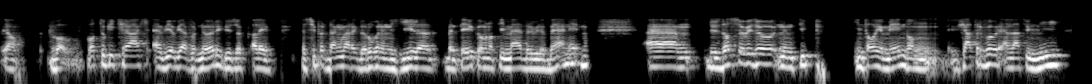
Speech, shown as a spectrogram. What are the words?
ja, wat, doe ik graag en wie heb ik daarvoor nodig. Dus ook, allee, super dankbaar dat ik de Robin en de Giele ben tegengekomen dat die mij er willen bijnemen. Um, dus dat is sowieso een tip in het algemeen. Van, ga ervoor en laat u niet...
